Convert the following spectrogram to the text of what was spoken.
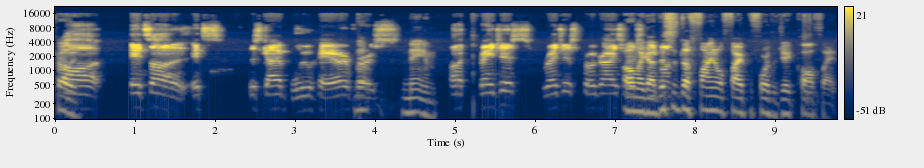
Charlie, Uh, it's uh, it's this guy with blue hair No. versus name. uh, Regis Regis Prograis. Oh my god, this is the final fight before the Jake Paul fight.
